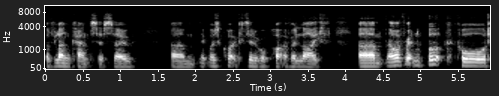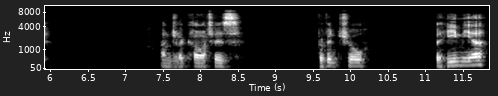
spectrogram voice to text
of lung cancer. So um, it was quite a considerable part of her life. Um, now I've written a book called Angela Carter's Provincial Bohemia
